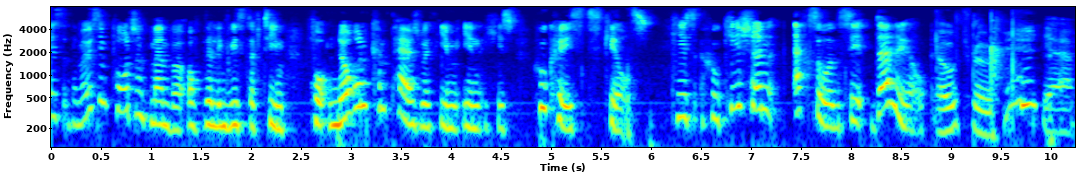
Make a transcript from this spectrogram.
is the most important member of the Linguistov team, for no one compares with him in his hookist skills. His hookician excellency, Daniel. Oh, true. yeah.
